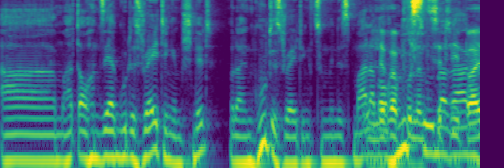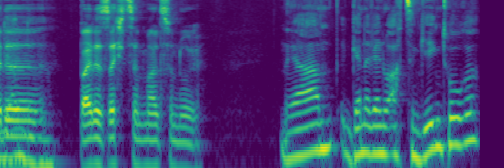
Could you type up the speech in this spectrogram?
Ähm, hat auch ein sehr gutes Rating im Schnitt oder ein gutes Rating zumindest mal, aber Liverpool auch nicht so und City beide Beide 16 mal zu 0. Ja, generell nur 18 Gegentore.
